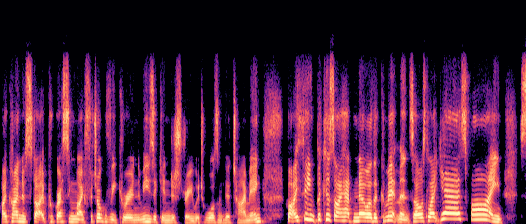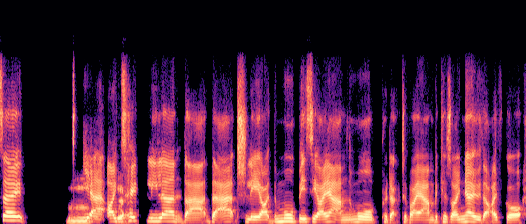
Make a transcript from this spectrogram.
I kind of started progressing my photography career in the music industry, which wasn't good timing. But I think because I had no other commitments, I was like, yeah, it's fine. So Mm, yeah, I yeah. totally learned that that actually I, the more busy I am, the more productive I am because I know that I've got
